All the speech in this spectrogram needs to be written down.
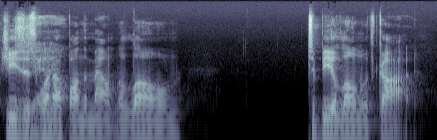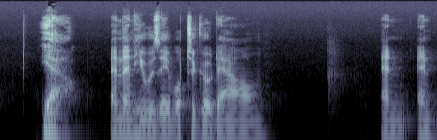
Jesus went up on the mountain alone to be alone with god. Yeah, and then he was able to go down and and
